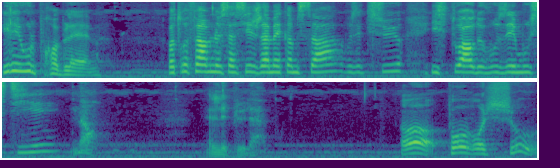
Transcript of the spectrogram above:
Il est où le problème? Votre femme ne s'assied jamais comme ça, vous êtes sûr? Histoire de vous émoustiller? Non. Elle n'est plus là. Oh, pauvre chou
